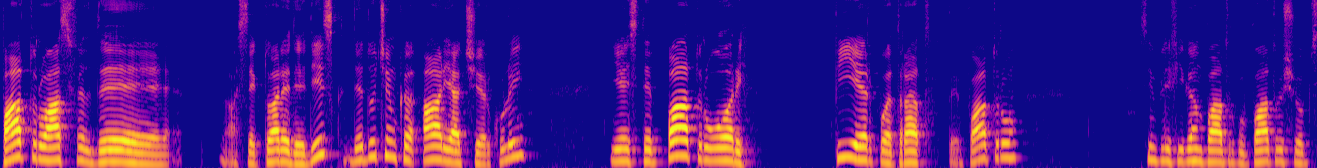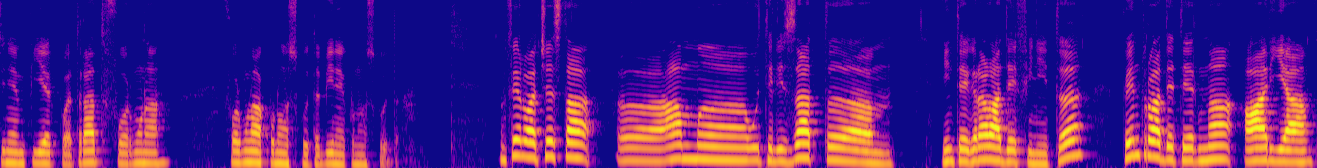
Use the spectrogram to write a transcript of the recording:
4 astfel de sectoare de disc, deducem că aria cercului este 4 ori pi r pătrat pe 4, simplificăm 4 cu 4 și obținem pi r pătrat, formula, formula cunoscută, bine cunoscută. În felul acesta uh, am uh, utilizat uh, integrala definită pentru a determina aria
